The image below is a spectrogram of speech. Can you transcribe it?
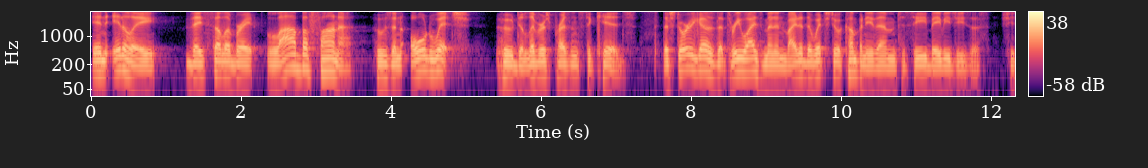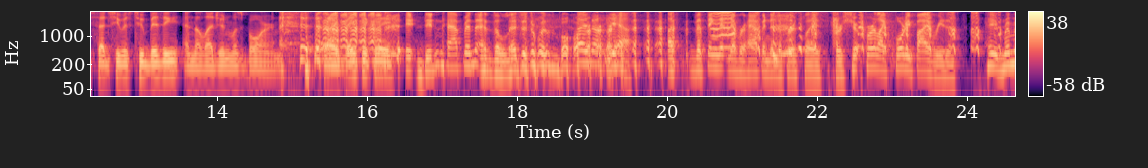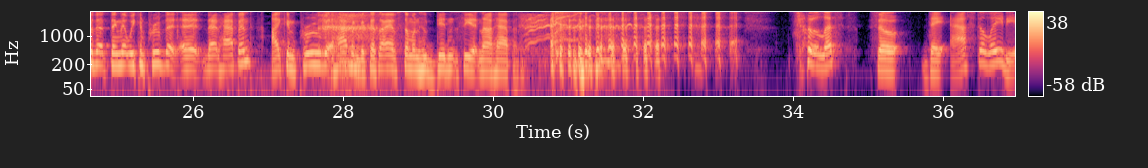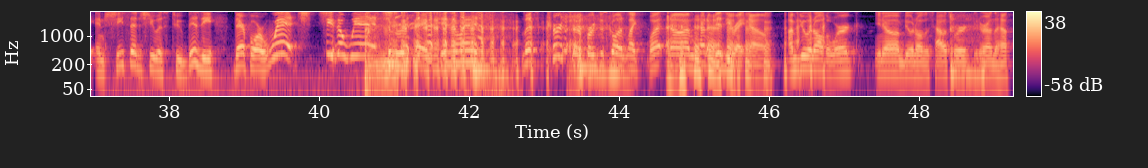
In Italy, they celebrate La Befana, who's an old witch who delivers presents to kids. The story goes that three wise men invited the witch to accompany them to see baby Jesus. She said she was too busy and the legend was born. so basically, It didn't happen, and the legend was born. I know, yeah, uh, the thing that never happened in the first place for sure for like 45 reasons. Hey, remember that thing that we can prove that uh, that happened? I can prove it happened because I have someone who didn't see it not happen. So let's so. They asked a lady, and she said she was too busy. Therefore, witch. She's a witch. right, she's a witch. Let's curse her for just going like, "What? No, I'm kind of busy right now. I'm doing all the work. You know, I'm doing all this housework around the house.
